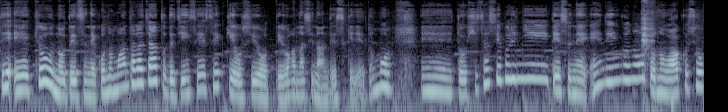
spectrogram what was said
で、えー今日のですね、このマンダラチャートで人生設計をしようっていうお話なんですけれども、えっ、と、久しぶりにですね、エンディングノートのワークショッ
